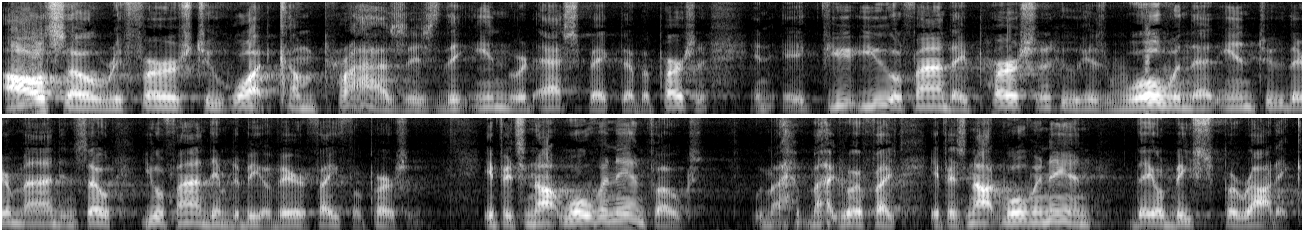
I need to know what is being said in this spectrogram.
also refers to what comprises the inward aspect of a person. And if you, you will find a person who has woven that into their mind, and so you'll find them to be a very faithful person. If it's not woven in, folks, we might, might well face. If it's not woven in, they'll be sporadic.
